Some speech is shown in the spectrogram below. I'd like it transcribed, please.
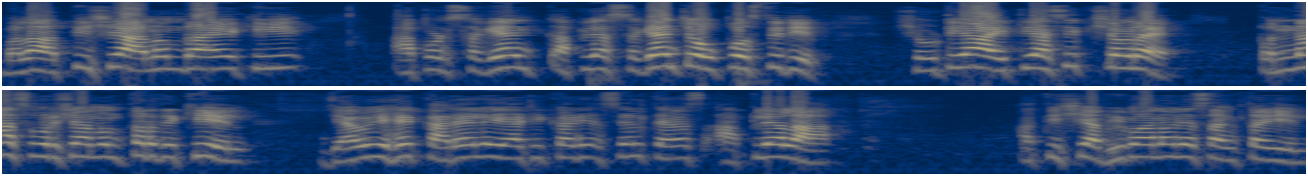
मला अतिशय आनंद आहे की आपण सगळ्यां आपल्या सगळ्यांच्या उपस्थितीत शेवटी हा ऐतिहासिक क्षण आहे. पन्नास वर्षानंतर देखील ज्यावेळी हे कार्यालय या ठिकाणी असेल त्यावेळेस आपल्याला अतिशय अभिमानाने सांगता येईल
